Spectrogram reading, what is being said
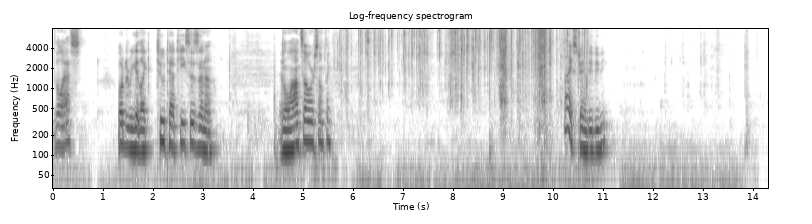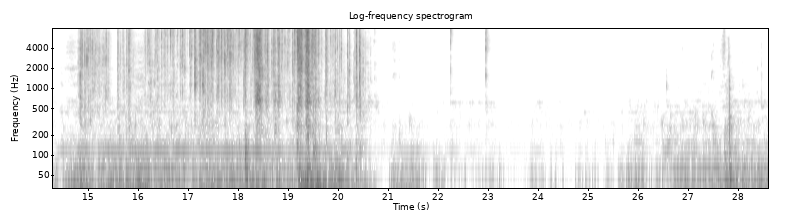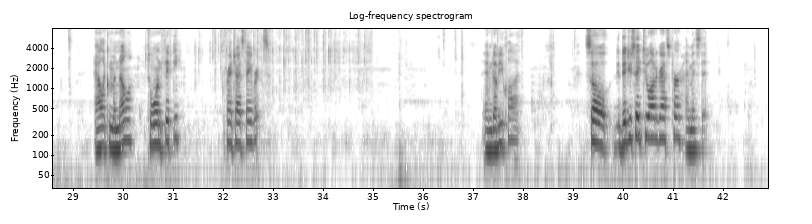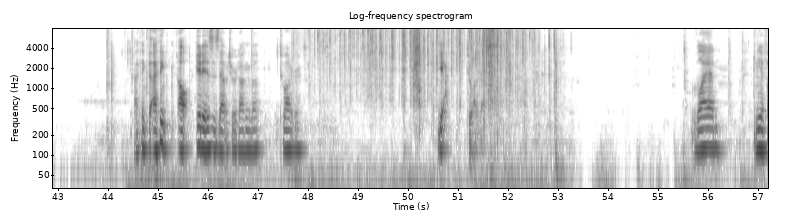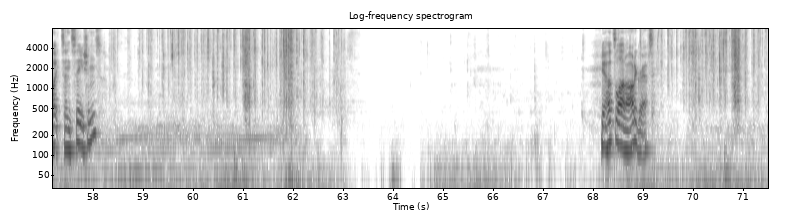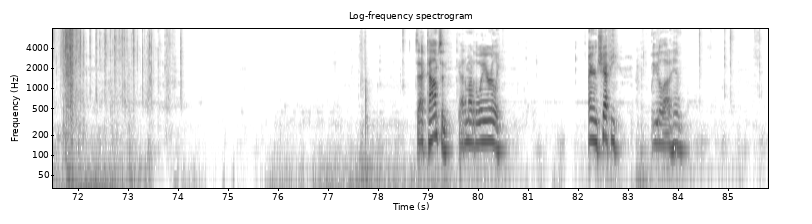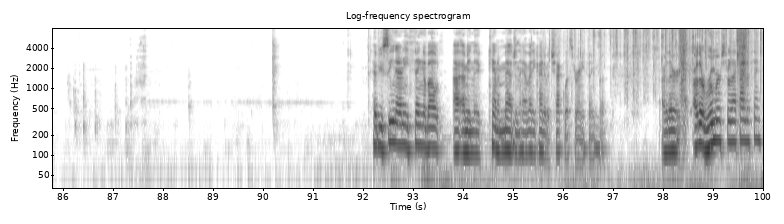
the last what did we get like two Tatises and a an Alonso or something? Nice, JMBBB. Alek Manoah to 150. Franchise favorites. MW Clot. So, did you say two autographs per? I missed it. I think I think oh, it is. Is that what you were talking about? Two autographs. Yeah, two autographs. Vlad, Neophyte Sensations. Yeah, that's a lot of autographs. Zack Thompson. Got him out of the way early. Iron Sheffy. We get a lot of him. Have you seen anything about? I mean, they can't imagine they have any kind of a checklist or anything, but are there are there rumors for that kind of thing?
